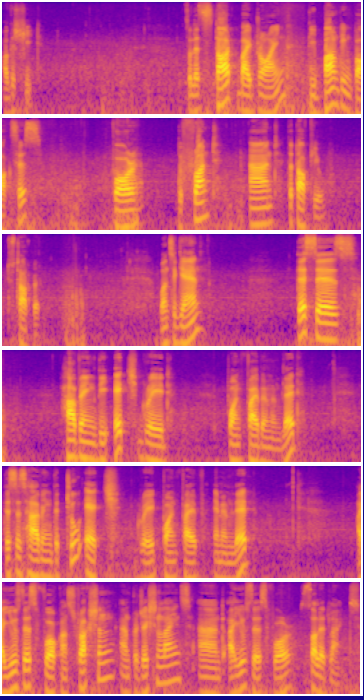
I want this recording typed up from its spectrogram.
of the sheet. So, let us start by drawing the bounding boxes for the front and the top view to start with. Once again, this is having the H grade 0.5 mm lead. This is having the 2H grade 0.5 mm lead. I use this for construction and projection lines and I use this for solid lines.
